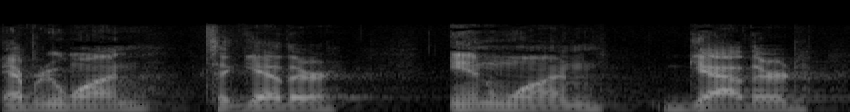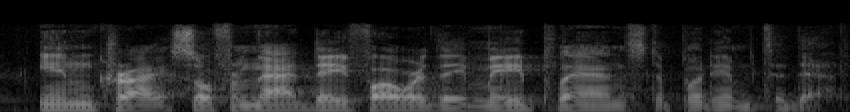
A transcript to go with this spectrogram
Everyone together in one, gathered in Christ. So from that day forward, they made plans to put him to death.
